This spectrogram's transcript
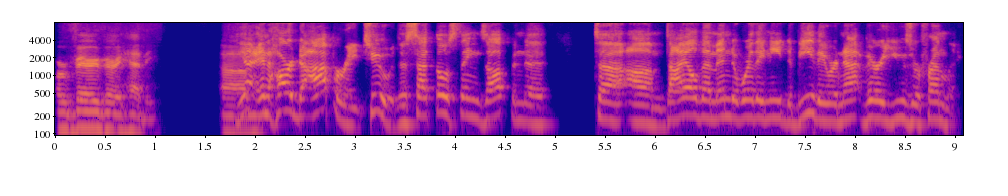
or very, very heavy. Um, yeah, and hard to operate too. To set those things up and to to um, dial them into where they need to be, they were not very user friendly.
